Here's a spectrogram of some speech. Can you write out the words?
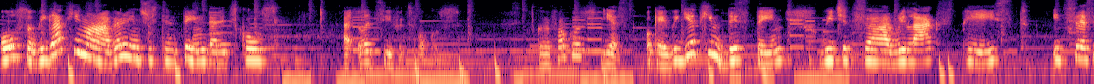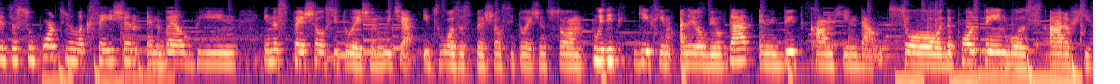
Also we got him a very interesting thing that it's called uh, let's see if it's focused gonna focus yes. Okay we get him this thing which it's a relaxed paste. It says it's a support relaxation and well-being in a special situation which uh, it was a special situation so we did give him a little bit of that and it did calm him down. So the poor thing was out of his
